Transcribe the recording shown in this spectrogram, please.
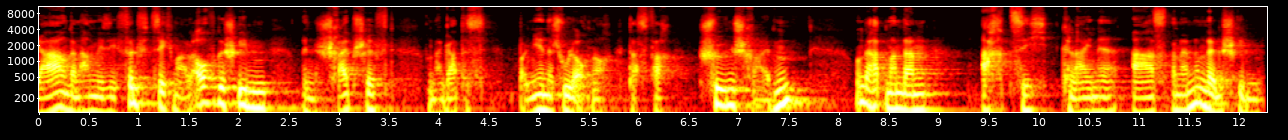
Ja, und dann haben wir sie 50 Mal aufgeschrieben in Schreibschrift und dann gab es bei mir in der Schule auch noch das Fach Schönschreiben und da hat man dann 80 kleine A's aneinander geschrieben.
